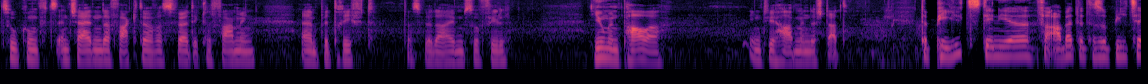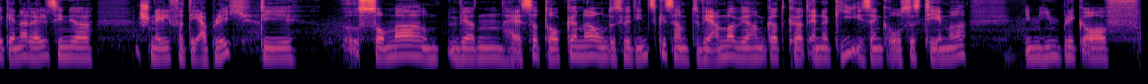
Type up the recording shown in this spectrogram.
zukunftsentscheidender Faktor, was Vertical Farming äh, betrifft, dass wir da eben so viel Human Power irgendwie haben in der Stadt. Der Pilz, den ihr verarbeitet, also Pilze generell, sind ja schnell verderblich. Die Sommer werden heißer, trockener und es wird insgesamt wärmer. Wir haben gerade gehört, Energie ist ein großes Thema im Hinblick auf,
